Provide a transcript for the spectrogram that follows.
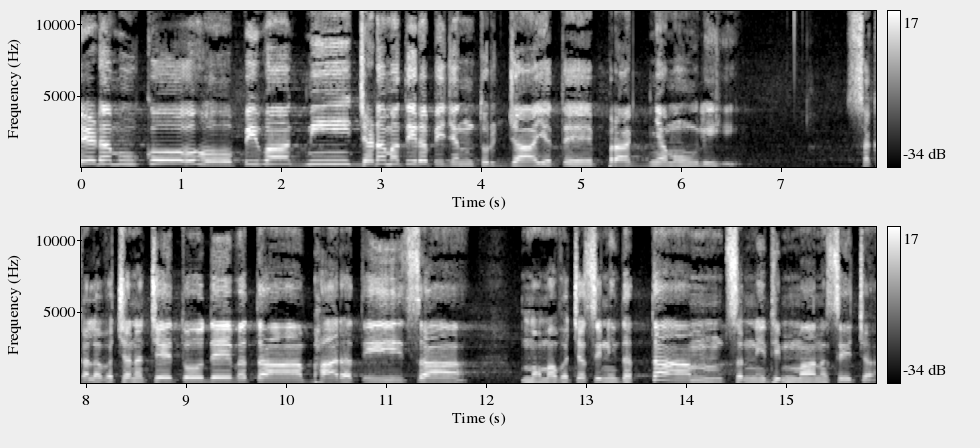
एडमुकोऽपि वाग्मी जडमतिरपि जन्तुर्जायते प्राज्ञमूलिः सकलवचनचेतो देवता भारती सा मम वचसि निधत्तां सन्निधिं मानसे च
